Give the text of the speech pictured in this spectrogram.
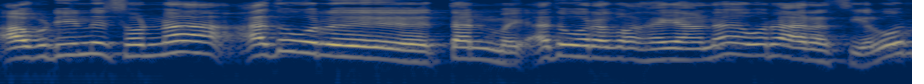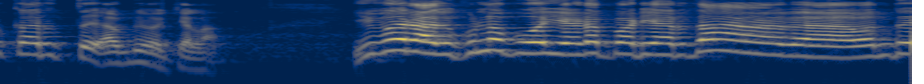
அப்படின்னு சொன்னால் அது ஒரு தன்மை அது ஒரு வகையான ஒரு அரசியல் ஒரு கருத்து அப்படி வைக்கலாம். இவர் அதுக்குள்ளே போய் எடப்பாடியார் தான் வந்து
